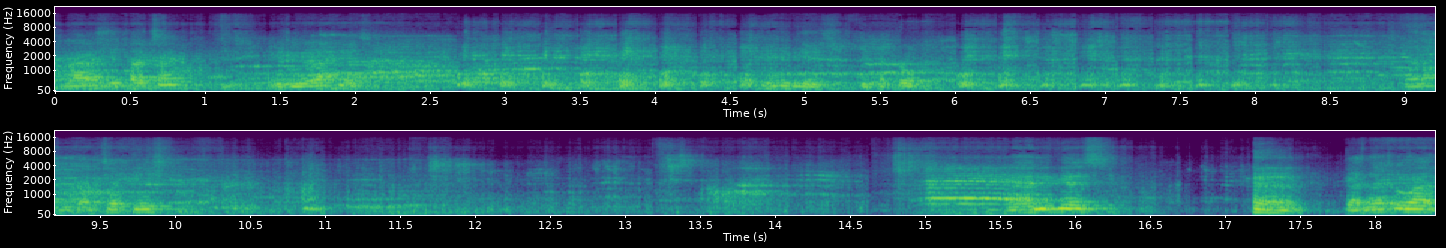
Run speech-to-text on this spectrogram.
Sekarang kita cek inilah guys ini guys diketuk sekarang kita cek guys. Nah ini guys. Gasnya keluar.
